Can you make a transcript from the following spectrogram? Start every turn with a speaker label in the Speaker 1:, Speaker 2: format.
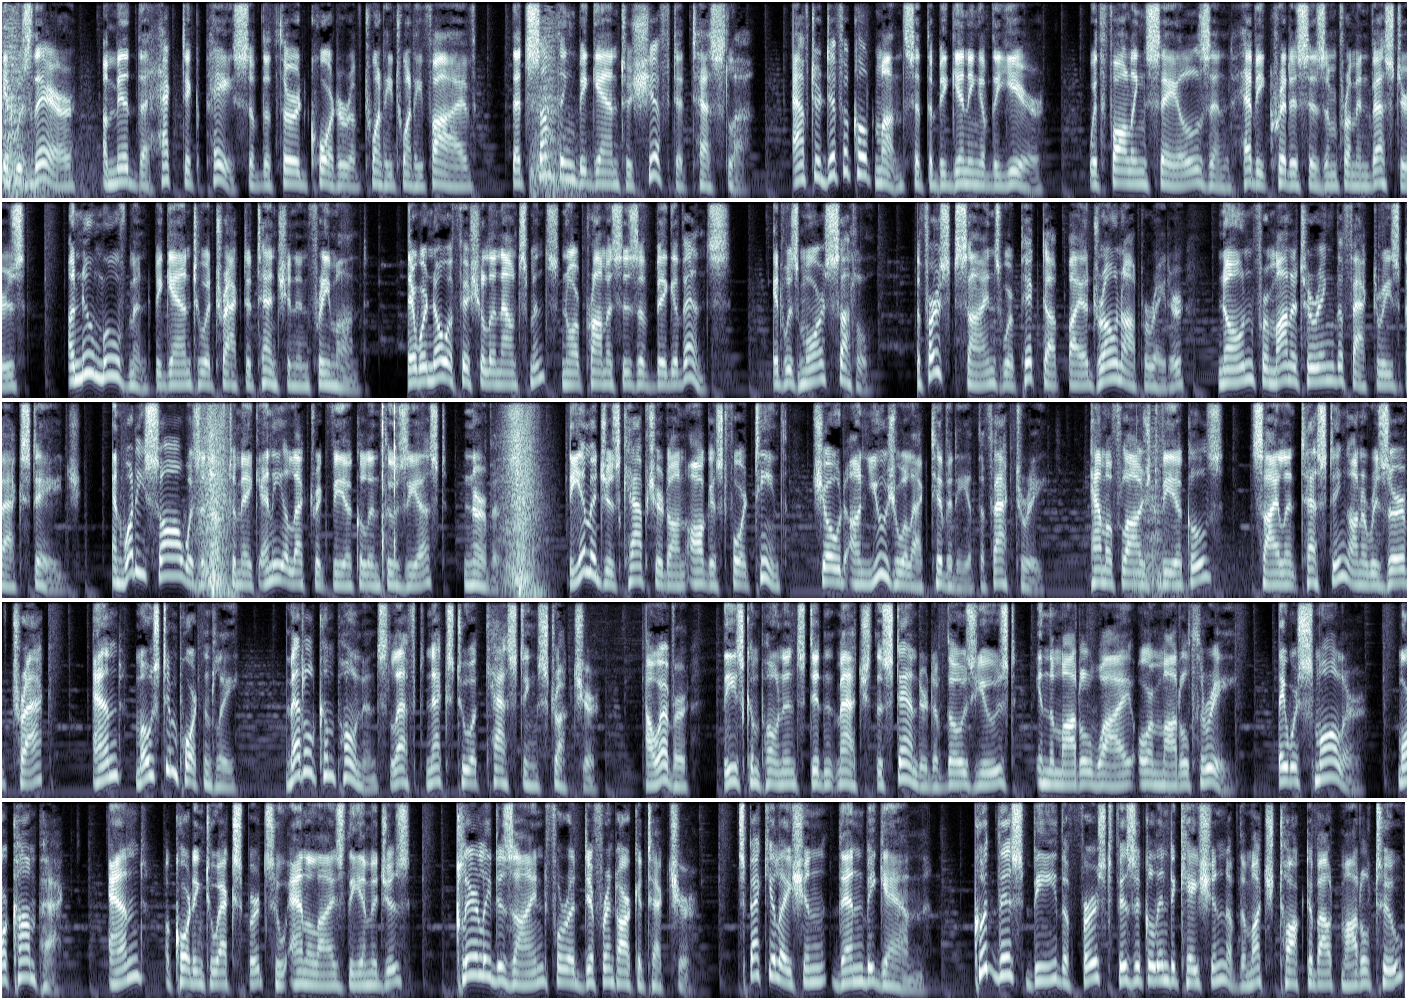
Speaker 1: It was there, amid the hectic pace of the third quarter of 2025, that something began to shift at Tesla. After difficult months at the beginning of the year, with falling sales and heavy criticism from investors, a new movement began to attract attention in Fremont. There were no official announcements nor promises of big events. It was more subtle. The first signs were picked up by a drone operator known for monitoring the factory's backstage. And what he saw was enough to make any electric vehicle enthusiast nervous. The images captured on August 14th showed unusual activity at the factory. Camouflaged vehicles, silent testing on a reserved track, and, most importantly, metal components left next to a casting structure. However, these components didn't match the standard of those used in the Model Y or Model 3. They were smaller, more compact, and, according to experts who analyzed the images, clearly designed for a different architecture. Speculation then began. Could this be the first physical indication of the much-talked-about Model 2?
